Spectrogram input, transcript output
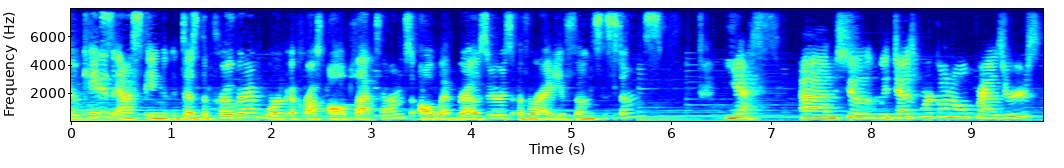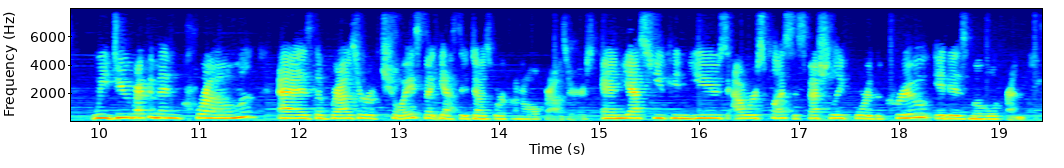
So Kate is asking Does the program work across all platforms, all web browsers, a variety of phone systems? Yes. Um, so it does work on all browsers. We do recommend Chrome as the browser of choice, but yes, it does work on all browsers. And yes, you can use Hours Plus, especially for the crew. It is mobile friendly.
